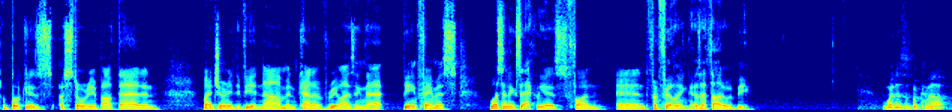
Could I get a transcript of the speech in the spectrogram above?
book is a story about that and my journey to Vietnam and kind of realizing that being famous wasn't exactly as fun and fulfilling as I thought it would be. When does the book come out?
